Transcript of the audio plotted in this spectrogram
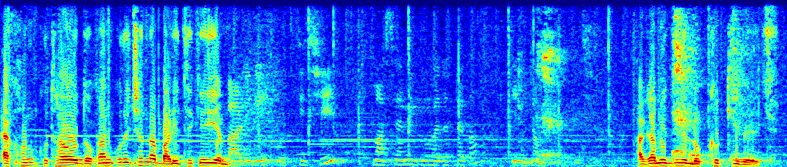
এখন। কোথাও দোকান করেছেন না বাড়ি থেকেই? এম- বাড়িতে করতেছি। মাসে আমি দু হাজার টাকা ইনকাম করতেছি। আগামী দিনের লক্ষ্য কি রয়েছে?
